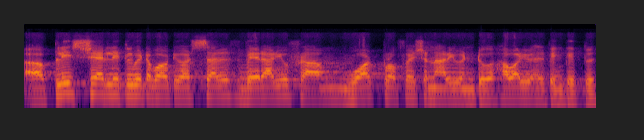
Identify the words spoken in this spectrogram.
Uh, please share a little bit about yourself. Where are you from? What profession are you into? How are you helping people?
